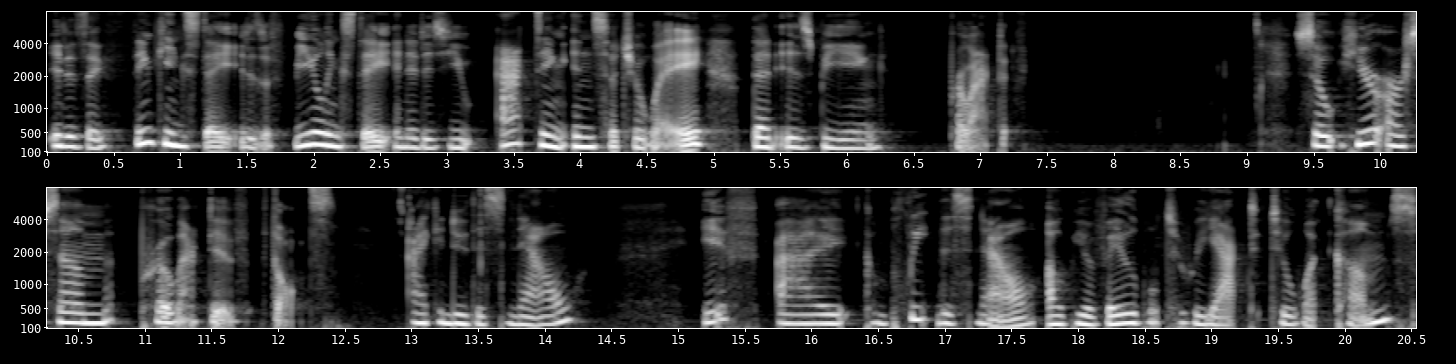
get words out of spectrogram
it is a thinking state, it is a feeling state, and it is you acting in such a way that is being proactive. So, here are some proactive thoughts. I can do this now. If I complete this now, I'll be available to react to what comes.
